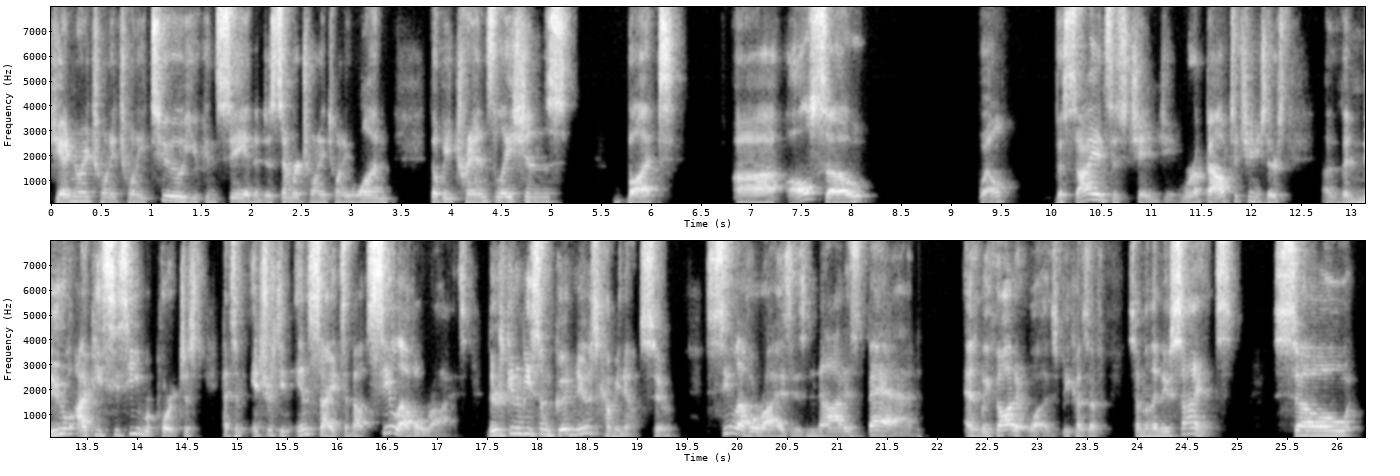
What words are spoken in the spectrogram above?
January 2022, you can see in the December 2021, there'll be translations, but uh, also, well, the science is changing. We're about to change. There's uh, the new IPCC report just had some interesting insights about sea level rise. There's going to be some good news coming out soon. Sea level rise is not as bad as we thought it was because of some of the new science. So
